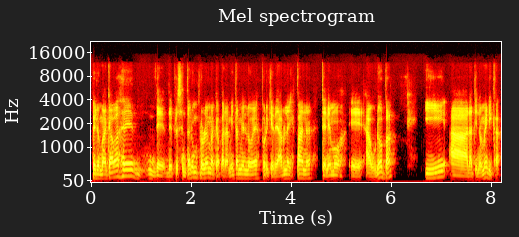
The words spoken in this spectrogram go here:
Pero me acabas de, presentar un problema que para mí también lo es, porque de habla hispana tenemos eh, a Europa y a Latinoamérica.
